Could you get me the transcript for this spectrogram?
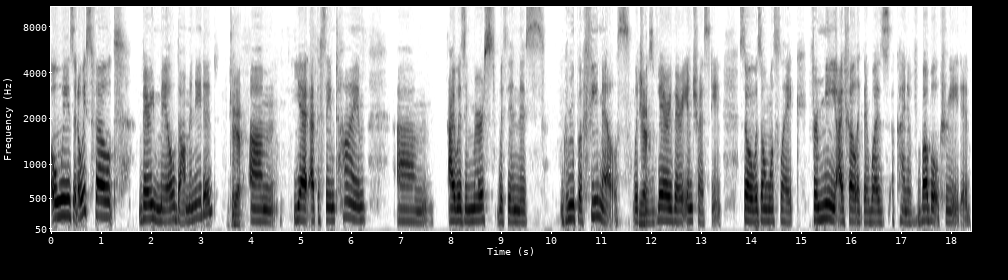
always, it always felt very male dominated. Yeah Um, yet at the same time, um, I was immersed within this group of females, which Yeah. was very, very interesting. So it was almost like, for me, I felt like there was a kind of bubble created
